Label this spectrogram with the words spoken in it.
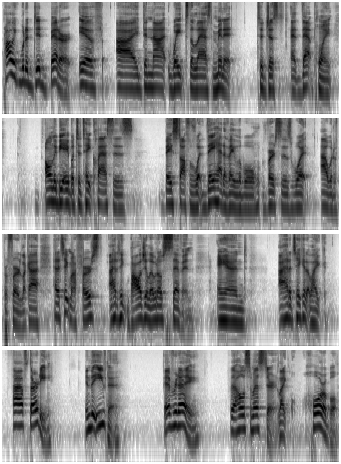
probably would have did better if I did not wait to the last minute to just at that point only be able to take classes based off of what they had available versus what I would have preferred. Like I had to take my first, I had to take biology 1107 and I had to take it at like 5:30 in the evening every day for the whole semester. Like horrible,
